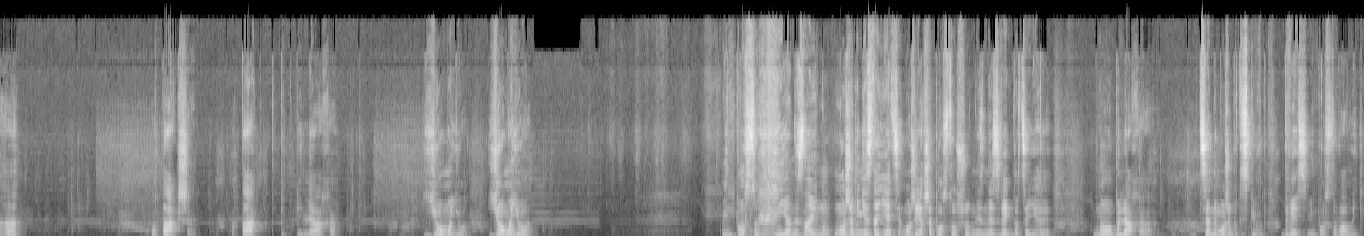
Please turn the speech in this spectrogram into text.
Ага. Отак ще. Отак. Під підляха. Йо-моє! Йо-моє! Він просто. Я не знаю. Ну, може мені здається, може я ще просто що не, не звик до цієї гри. Но, бляха, це не може бути спів. Дивись, він просто валить.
